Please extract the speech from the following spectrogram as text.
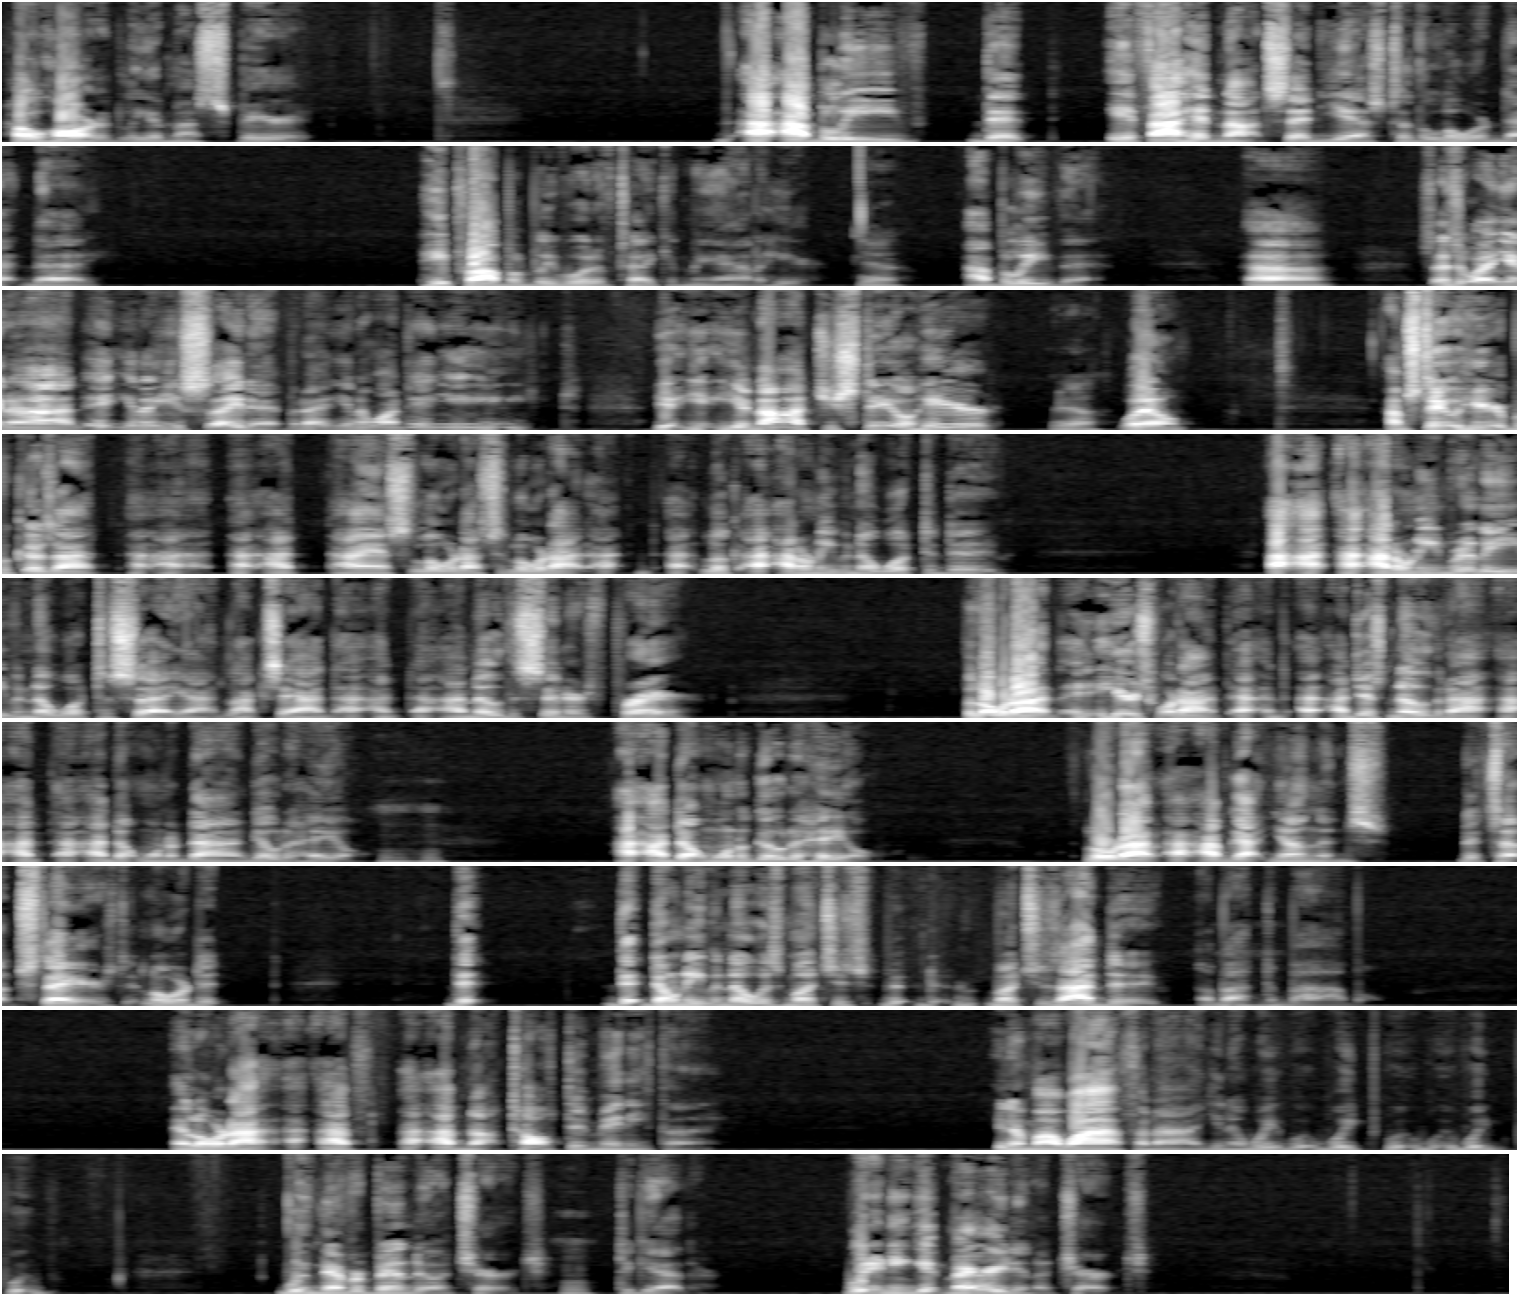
wholeheartedly in my spirit. I, I believe that if I had not said yes to the Lord that day, He probably would have taken me out of here. Yeah, I believe that. Uh, says, well, you know, I, you know, you say that, but I, you know what? You, you, you, you're not. You're still here. Yeah. Well, I'm still here because I, I, I, I asked the Lord. I said, Lord, I, I, look, I, I don't even know what to do. I, I, I don't even really even know what to say. I, like I say, I, I, I know the sinner's prayer. But Lord, I, here's what I, I, I just know that I, I, I don't want to die and go to hell. Mm-hmm. I, I don't want to go to hell. Lord, I, I, I've got youngins that's upstairs that Lord that that don't even know as much as much as I do about mm-hmm. the Bible. And Lord, I, I've I've not taught them anything. You know, my wife and I, you know, we we we we, we, we have never been to a church mm. together. We didn't even get married in a church.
